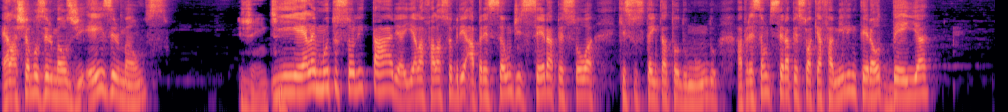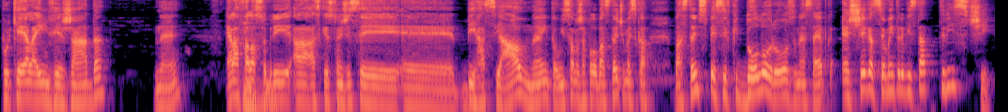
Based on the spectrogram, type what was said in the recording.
Ela chama os irmãos de ex-irmãos. Gente. E ela é muito solitária. E ela fala sobre a pressão de ser a pessoa que sustenta todo mundo. A pressão de ser a pessoa que a família inteira odeia. Porque ela é invejada, né? Ela fala sobre a- as questões de ser é, birracial, né? Então, isso ela já falou bastante, mas fica bastante específico e doloroso nessa época. É, chega a ser uma entrevista triste.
